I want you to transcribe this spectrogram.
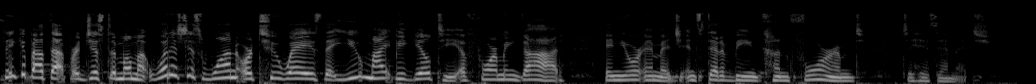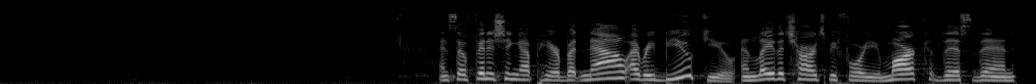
Think about that for just a moment. What is just one or two ways that you might be guilty of forming God in your image instead of being conformed to his image? And so finishing up here, but now I rebuke you and lay the charge before you. Mark this then,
